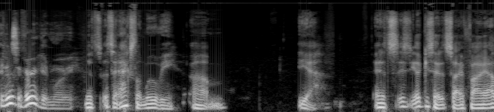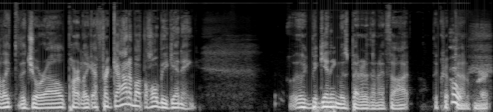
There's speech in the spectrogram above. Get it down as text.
It is a very good movie. it's it's an excellent movie. Um, yeah, and it's, it's like you said, it's sci-fi. I liked the Jor-El part. Like I forgot about the whole beginning. The beginning was better than I thought. The Krypton part.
